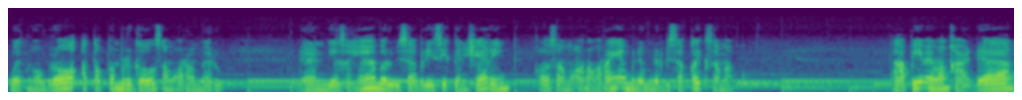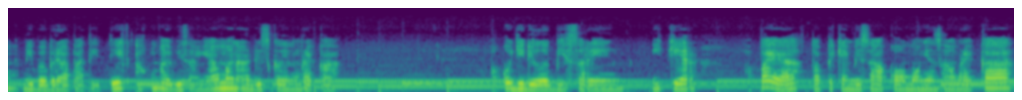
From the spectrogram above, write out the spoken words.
buat ngobrol ataupun bergaul sama orang baru. Dan biasanya baru bisa berisik dan sharing kalau sama orang-orang yang benar-benar bisa klik sama aku tapi memang kadang di beberapa titik aku nggak bisa nyaman ada di sekeliling mereka. Aku jadi lebih sering mikir, apa ya topik yang bisa aku omongin sama mereka?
